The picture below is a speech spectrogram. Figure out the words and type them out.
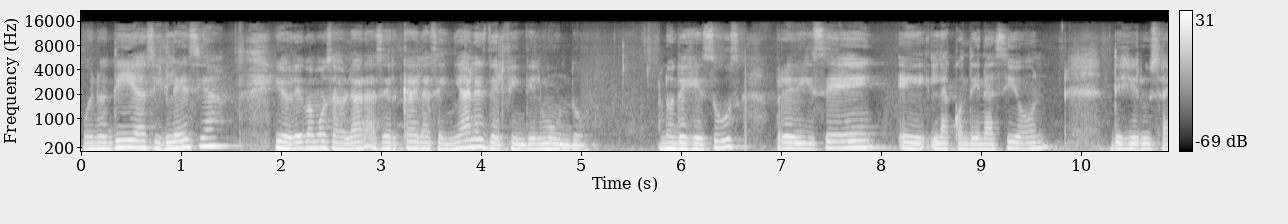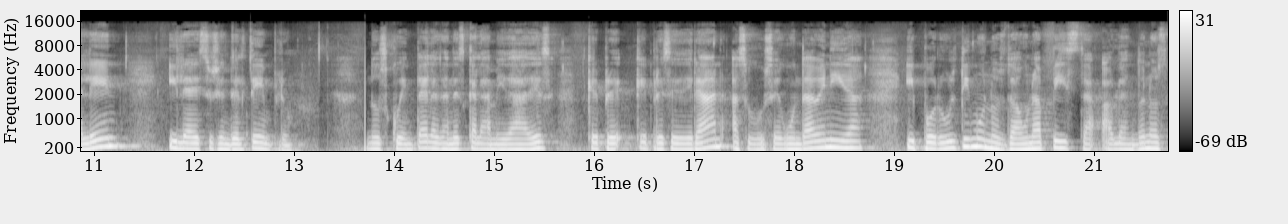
Buenos días Iglesia y hoy les vamos a hablar acerca de las señales del fin del mundo, donde Jesús predice eh, la condenación de Jerusalén y la destrucción del templo. Nos cuenta de las grandes calamidades que, que precederán a su segunda venida y por último nos da una pista hablándonos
